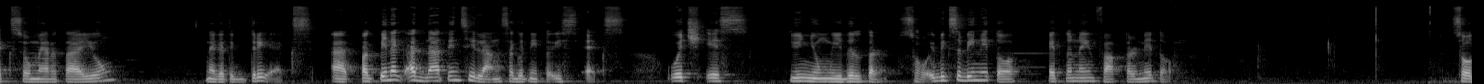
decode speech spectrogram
x. So, meron tayong negative 3x. At pag pinag-add natin sila, ang sagot nito is x, which is yun yung middle term. So, ibig sabihin nito, ito na yung factor nito. So,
